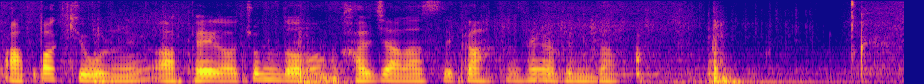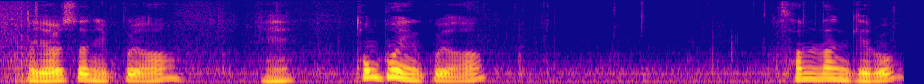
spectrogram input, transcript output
앞바퀴 오는 앞에가 좀 더 갈지 않았을까 그런 생각 듭니다. 자, 열선 있고요. 예. 통풍 있고요. 3단계로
